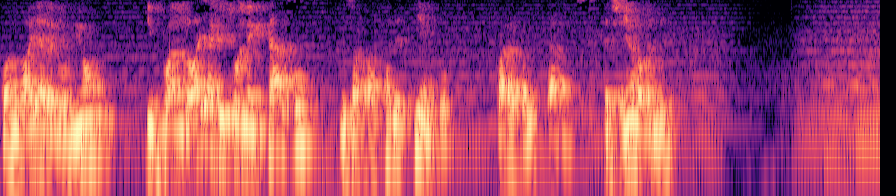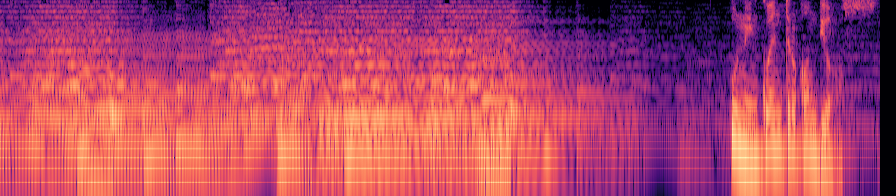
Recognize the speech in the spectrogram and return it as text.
Cuando haya reunión y cuando haya que conectarse, pues apartar el tiempo para conectarnos. El Señor lo bendiga. Un encuentro con Dios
